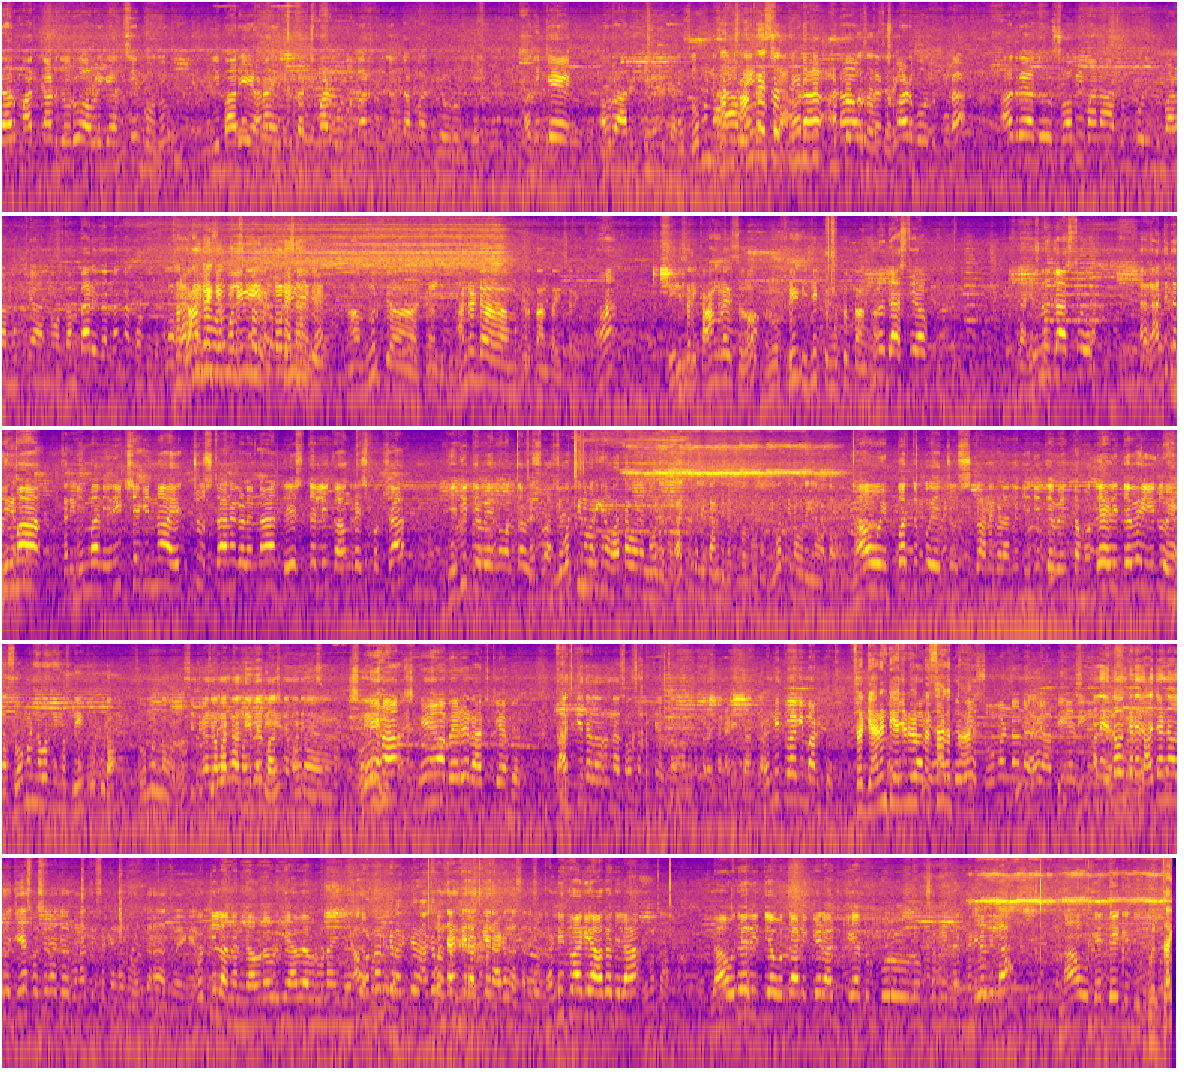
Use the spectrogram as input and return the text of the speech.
ಯಾರು ಮಾತನಾಡಿದವರು ಅವರಿಗೆ ಅನಿಸಿರ್ಬೋದು. ಈ ಬಾರಿ ಹಣ ಹೆಚ್ಚು ಖರ್ಚು ಮಾಡ್ಬೋದು ಭಾರತೀಯ ಜನತಾ ಪಾರ್ಟಿಯವರು ಅಂತೇಳಿ ಅದಕ್ಕೆ ಅವರು ಆ ರೀತಿ ಹೇಳಿದ್ದಾರೆ. ಸೋಮಣ್ಣ ಹಣ ಅವರು ಖರ್ಚು? ಮಾಡ್ಬೋದು ಕೂಡ. ಆದರೆ ಅದು ಸ್ವಾಭಿಮಾನ ತುಮಕೂರಿಂದ ಬಹಳ ಮುಖ್ಯ ಅನ್ನೋ ಕಂಪ್ಯಾರಿಸನ್ ನಾನು ಕೊಟ್ಟಿದ್ದೆ ಸರ್? ಕಾಂಗ್ರೆಸ್ ಮೂರ್ ಹಂಡ್ರೆಡ್ ಮುಟ್ಟುತ್ತಾ ಅಂತ ಈ ಸರಿ. ಈ ಸರಿ ಕಾಂಗ್ರೆಸ್ ತ್ರೀ ಡಿಜಿಟ್ ಮುಟ್ಟುತ್ತಾ ಅಂತ. ಇನ್ನೂ ಜಾಸ್ತಿ ಹೋಗ್ತದೆ ಇನ್ನೂ ಜಾಸ್ತಿ ರಾಜ್ಯದಲ್ಲಿ ನಿಮ್ಮ ನಿಮ್ಮ ನಿರೀಕ್ಷೆಗಿನ್ನ ಹೆಚ್ಚು ಸ್ಥಾನಗಳನ್ನ ದೇಶದಲ್ಲಿ ಕಾಂಗ್ರೆಸ್ ಪಕ್ಷ ಗೆದ್ದಿದ್ದೇವೆ ಎನ್ನುವಂತ ವಿಶ್ವಾಸ. ಇವತ್ತಿನವರೆಗಿನ ವಾತಾವರಣ ನೋಡಿದ್ರೆ ರಾಜ್ಯದಲ್ಲಿ ಕಾಂಗ್ರೆಸ್ ಬರ್ಬೋದು ಇವತ್ತಿನವರೆಗಿನ ವಾತಾವರಣ. ನಾವು ಇಪ್ಪತ್ತಕ್ಕೂ ಹೆಚ್ಚು ಸ್ಥಾನಗಳನ್ನು ಗೆದ್ದಿದ್ದೇವೆ ಅಂತ ಮೊದಲೇ ಹೇಳಿದ್ದೇವೆ ಈಗಲೂ ಹೇಳ ಸೋಮಣ್ಣವರು ನಿಮ್ಮ ಸ್ನೇಹಿತರು ಕೂಡ. ಸೋಮಣ್ಣವರು ಸ್ನೇಹ ಸ್ನೇಹ ಬೇರೆ ರಾಜಕೀಯ ಬೇರೆ. ರಾಜಕೀಯದಲ್ಲಿ ಅವರನ್ನ ಸಂಸದಕ್ಕೆ ಪ್ರಾಮಾಣಿಕ ಪ್ರಯತ್ನ ನಡೀತಾ ಅಂತ ಖಂಡಿತವಾಗಿ ಮಾಡ್ತೇವೆ ಸರ್ ಗ್ಯಾರಂಟಿ ಏಜೆಂಟ್ಗಳು ಪ್ಲಸ್ ಆಗುತ್ತಾ. ಸೋಮಣ್ಣ ನನಗೆ ಸ್ನೇಹಿತ. ಅಲ್ಲ ಎಲ್ಲೋ ಒಂದ್ ಕಡೆ ರಾಜಣ್ಣ ಅವರು ಜೆ ಎಸ್ ಬಸವರಾಜ್ ಅವರು ಋಣ ತೀರ್ಸಕ್ಕೆ ಏನಾದ್ರು ಹೊಡ್ತಾರ ಅಥವಾ ಹೇಗೆ ಗೊತ್ತಿಲ್ಲ ನನಗೆ ಅವ್ರವ್ರಿಗೆ ಯಾವ್ಯಾವ ಋಣ ಇದೆ ಅಂತ ಗೊತ್ತಿಲ್ಲ. ಹೊಂದಾಣಿಕೆ ರಾಜಕೀಯ ಆಗಲ್ಲ ಸರ್ ಇದು? ಖಂಡಿತವಾಗಿ ಆಗೋದಿಲ್ಲ ಯಾವುದೇ ರೀತಿಯ ಹೊಂದಾಣಿಕೆ ರಾಜಕೀಯ ತುಮಕೂರು ಲೋಕಸಭೆಯಲ್ಲಿ ನಡೆಯೋದಿಲ್ಲ ನಾವು ಗೆದ್ದೇ ಗೆದ್ದಿದ್ದೀವಿ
